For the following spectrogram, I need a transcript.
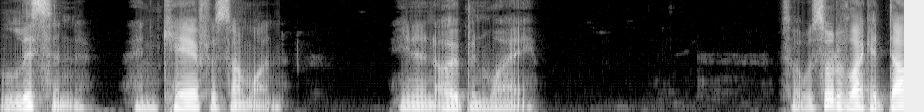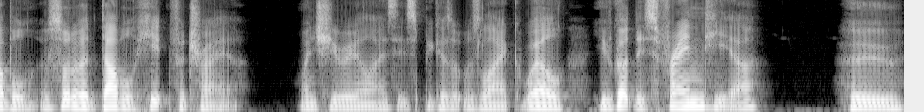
listen and care for someone in an open way. So it was sort of like a double, it was sort of a double hit for Treya when she realized this because it was like, well, you've got this friend here who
